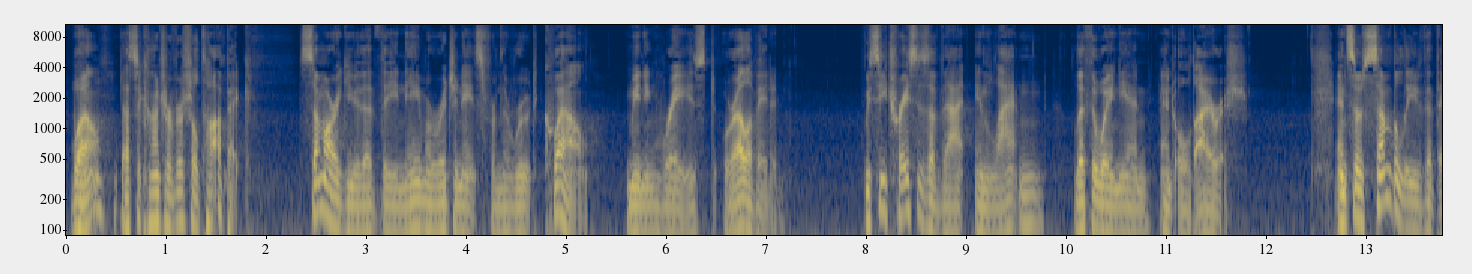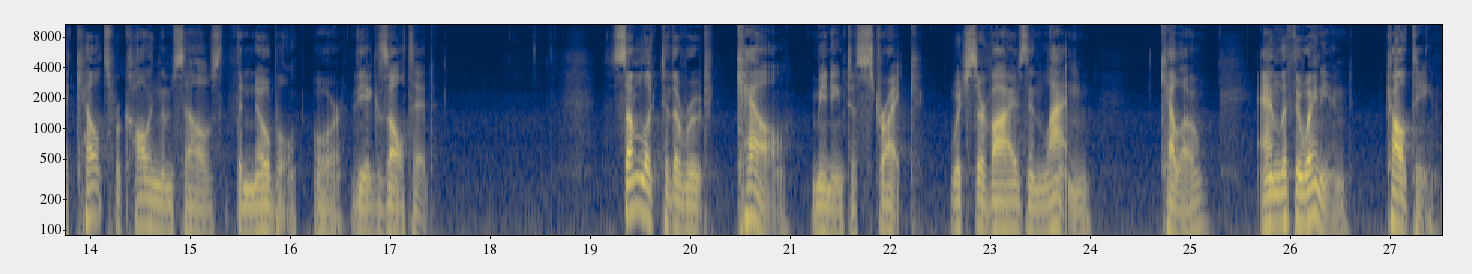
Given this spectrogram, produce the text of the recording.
Well, that's a controversial topic. Some argue that the name originates from the root quell, meaning raised or elevated. We see traces of that in Latin, Lithuanian, and Old Irish. And so some believe that the Celts were calling themselves the noble or the exalted. Some look to the root kel, meaning to strike, which survives in Latin, cello, and Lithuanian, kalti.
